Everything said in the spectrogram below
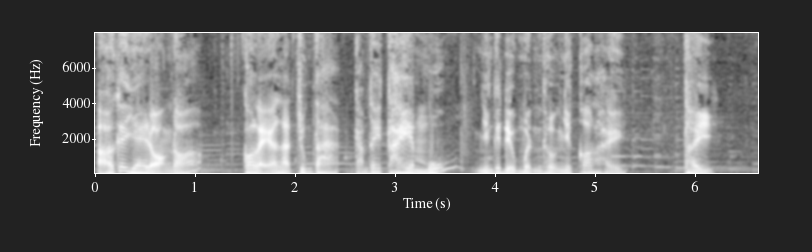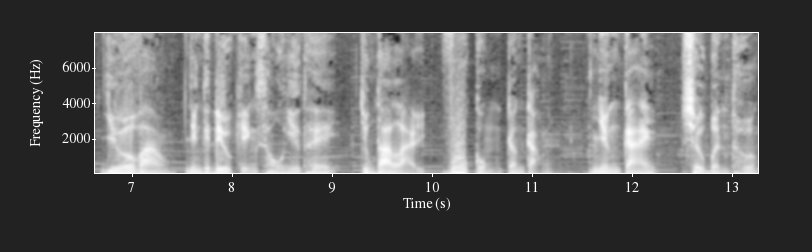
ở cái giai đoạn đó, có lẽ là chúng ta cảm thấy thèm muốn những cái điều bình thường nhất có thể. Thì dựa vào những cái điều kiện xấu như thế, chúng ta lại vô cùng trân trọng những cái sự bình thường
